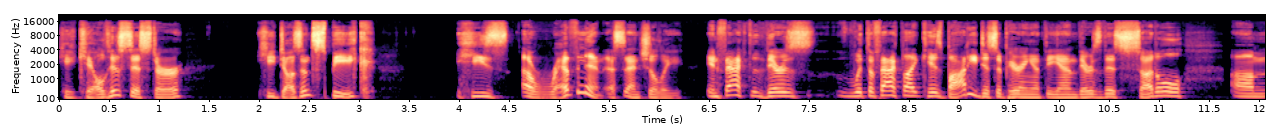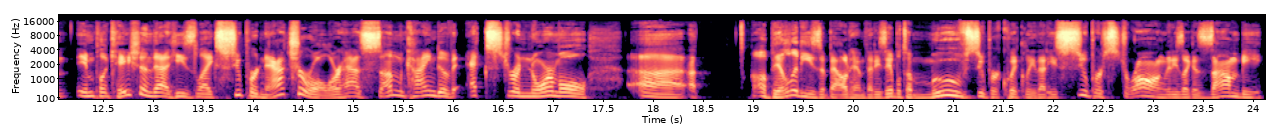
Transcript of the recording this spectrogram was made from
he killed his sister. He doesn't speak. He's a revenant essentially. In fact, there's with the fact like his body disappearing at the end. There's this subtle um, implication that he's like supernatural or has some kind of extra normal uh, abilities about him that he's able to move super quickly, that he's super strong, that he's like a zombie,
